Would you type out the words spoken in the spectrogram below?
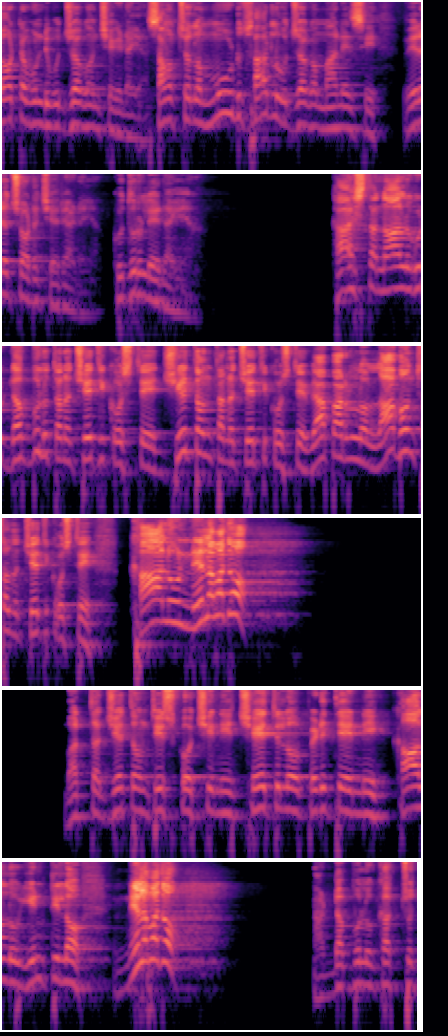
చోట ఉండి ఉద్యోగం చేయడయ్యా. సంవత్సరంలో మూడు సార్లు ఉద్యోగం మానేసి వేరే చోట చేరాడయ్యా. కుదురు లేదయ్యా. కాస్త నాలుగు డబ్బులు తన చేతికొస్తే జీతం తన చేతికొస్తే వ్యాపారంలో లాభం తన చేతికొస్తే కాలు నిలవదో. భర్త జీతం తీసుకొచ్చి నీ చేతిలో పెడితే నీ కాలు ఇంటిలో నిలవదు. నా డబ్బులు ఖర్చు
